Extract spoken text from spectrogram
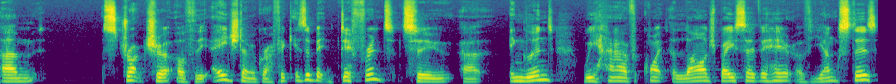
um, structure of the age demographic is a bit different to uh, England, we have quite a large base over here of youngsters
